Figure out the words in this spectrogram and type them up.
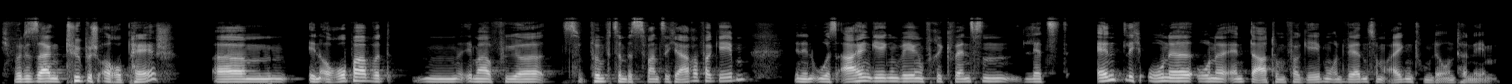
Ich würde sagen, typisch europäisch. Ähm, in Europa wird mh, immer für 15 bis 20 Jahre vergeben. In den USA hingegen werden Frequenzen letztendlich ohne, ohne Enddatum vergeben und werden zum Eigentum der Unternehmen.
